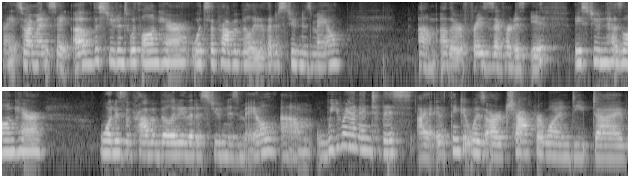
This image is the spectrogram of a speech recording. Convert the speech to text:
right? So I might say, of the students with long hair, what's the probability that a student is male? Um, other phrases I've heard is if a student has long hair, what is the probability that a student is male? Um, we ran into this, I, I, think it was our chapter one deep dive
